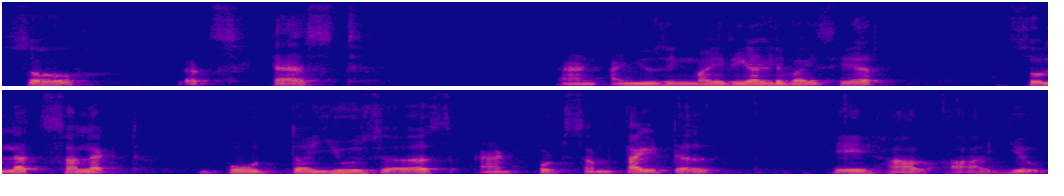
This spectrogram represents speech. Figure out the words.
So let's test. And I'm using my real device here so let's select both the users and put some title. Hey how are you?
